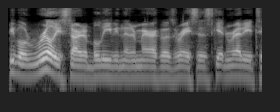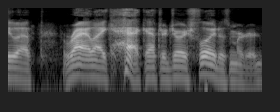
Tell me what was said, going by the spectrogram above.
people really started believing that America was racist, getting ready to uh, riot like heck after George Floyd was murdered.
